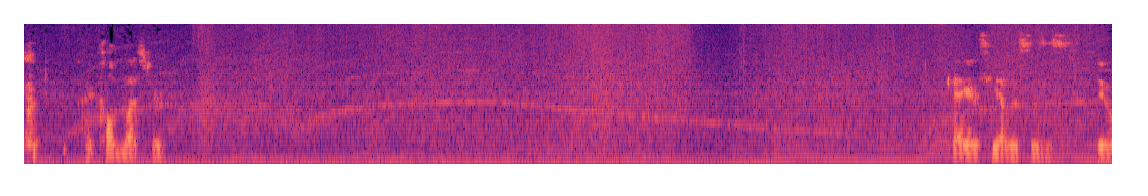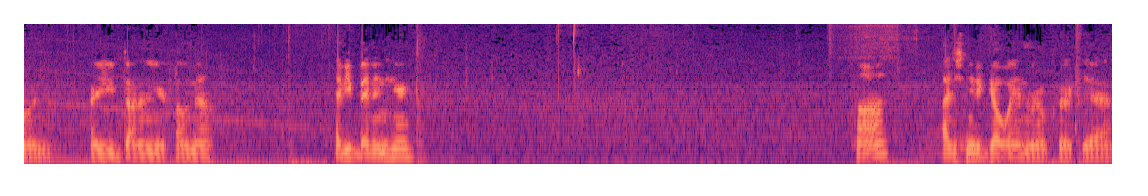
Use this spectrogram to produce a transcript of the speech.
I called Lester. Okay, I gotta see how this is doing. Are you done on your phone now? Have you been in here? Huh? I just need to go in real quick, yeah.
